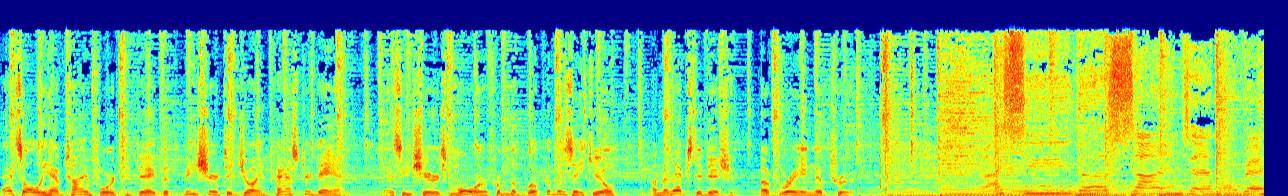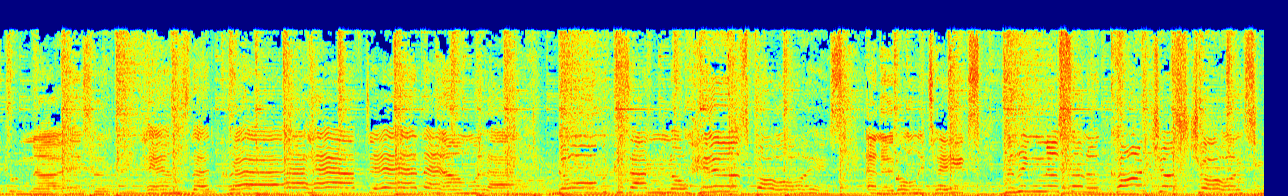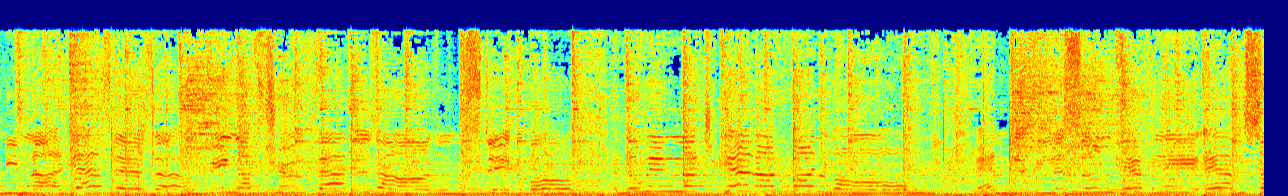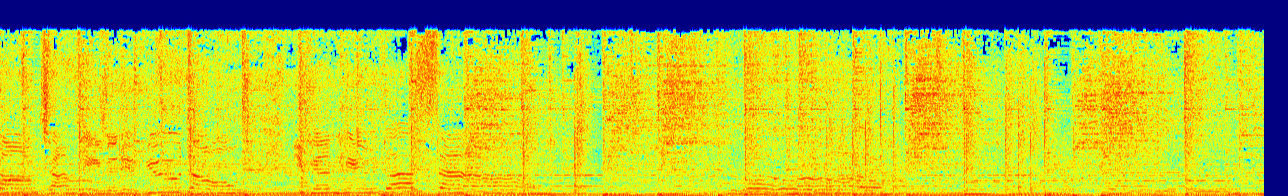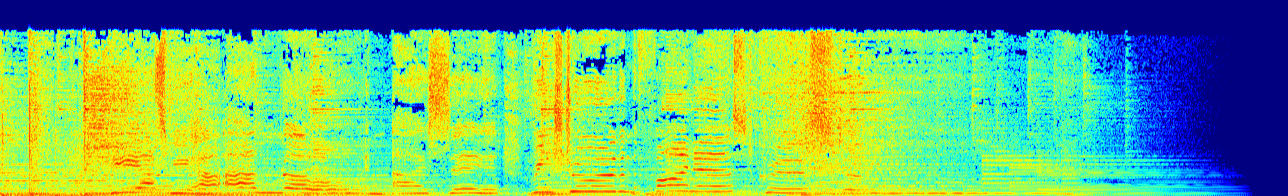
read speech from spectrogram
That's all we have time for today, but be sure to join Pastor Dan as he shares more from the book of Ezekiel on the next edition of Ring of Truth. I see the signs and I recognize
